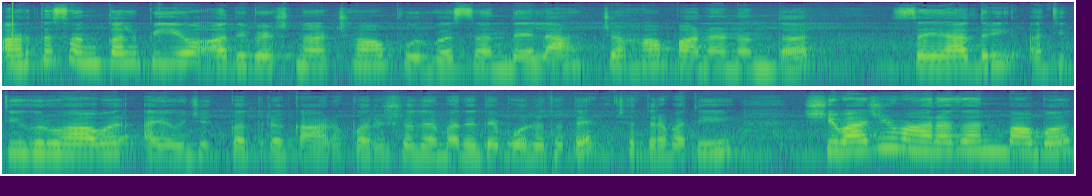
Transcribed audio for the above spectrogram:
अर्थसंकल्पीय अधिवेशनाच्या पूर्वसंध्येला चहा सह्याद्री अतिथीगृहावर आयोजित पत्रकार परिषदेमध्ये ते बोलत होते. छत्रपती शिवाजी महाराजांबाबत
